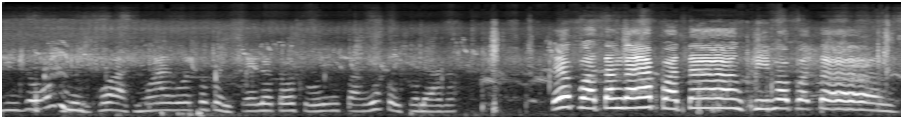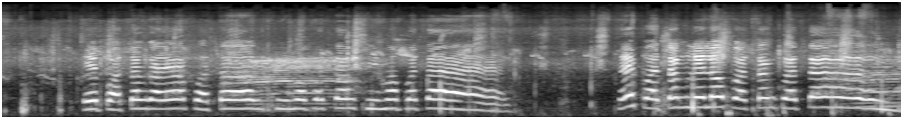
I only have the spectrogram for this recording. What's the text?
બીજો મૂકો હાથમાં આવ્યો તો પૈસા લે, તો સોળી પાણી પૈસા લેવાના. એ પતંગ આયા પતંગ ફ્રીમાં પતંગ. એ પતંગ આયા પતંગ ફ્રીમાં પતંગ ફ્રીમાં પતંગ. એ પતંગ લઈ લો, પતંગ પતંગ.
